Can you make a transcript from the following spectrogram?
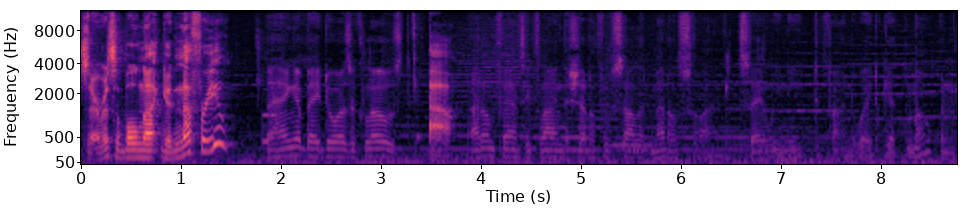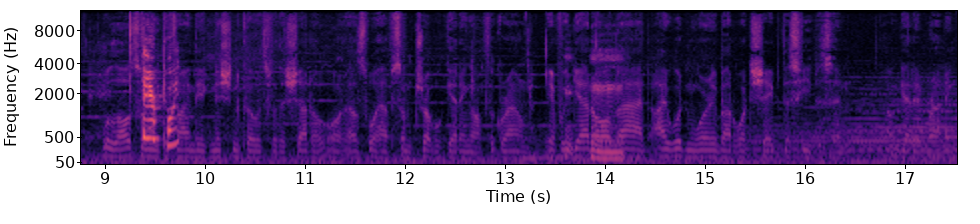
Serviceable not good enough for you? The hangar bay doors are closed. Oh. I don't fancy flying the shuttle through solid metal, so I'd say we need to find a way to get them open. We'll also Fair need point. to find the ignition codes for the shuttle, or else we'll have some trouble getting off the ground. If we get Mm. all that, I wouldn't worry about what shape this heap is in. I'll get it running.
